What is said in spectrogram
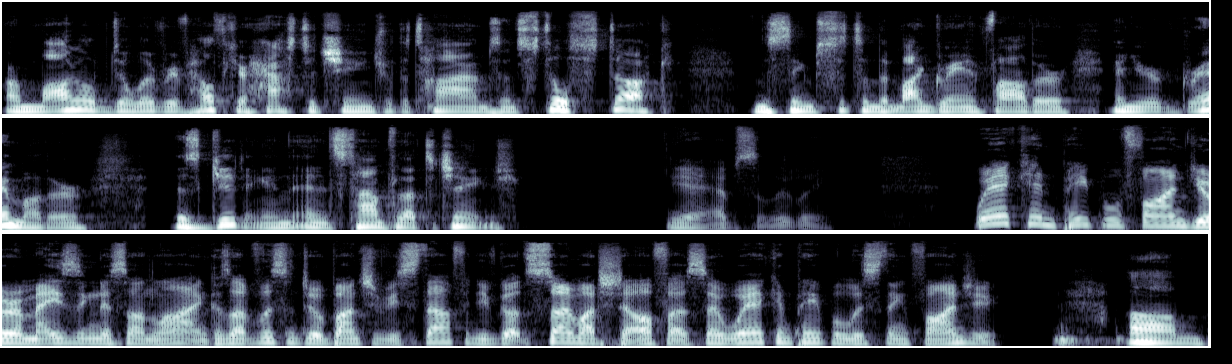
our model of delivery of healthcare has to change with the times and still stuck in the same system that my grandfather and your grandmother is getting, and, and it's time for that to change. Yeah, absolutely. Where can people find your amazingness online? Because I've listened to a bunch of your stuff and you've got so much to offer. So, where can people listening find you? Um,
